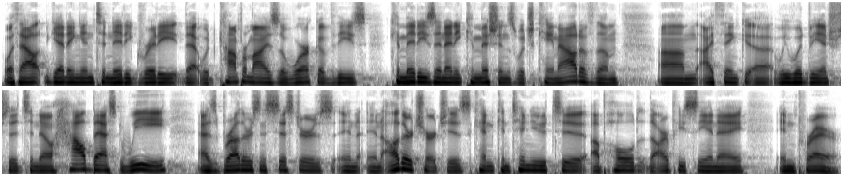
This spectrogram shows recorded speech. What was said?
without getting into nitty gritty that would compromise the work of these committees and any commissions which came out of them. Um, I think uh, we would be interested to know how best we, as brothers and sisters in, in other churches, can continue to uphold the RPCNA in prayer.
